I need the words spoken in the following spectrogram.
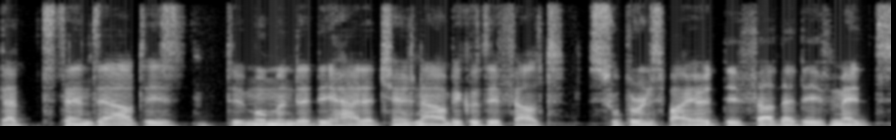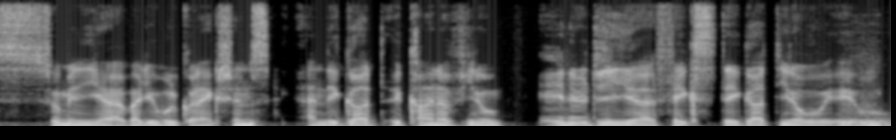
that stands out is the moment that they had at change now because they felt super inspired. They felt that they've made so many valuable connections and they got a kind of you know energy uh, fix. They got, you know, mm-hmm.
